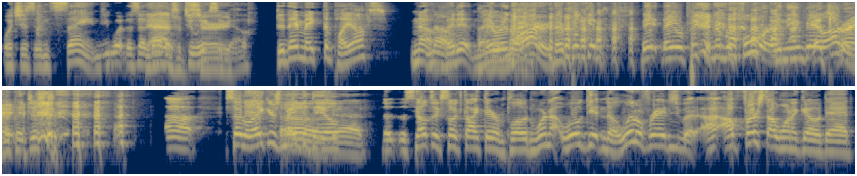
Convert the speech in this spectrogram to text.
which is insane. You wouldn't have said that, That two weeks ago. Did they make the playoffs? No, No, they didn't. they They, were in the lottery. They're picking. they, they were picking number four in the NBA That's lottery, right. but they just. Uh, so the Lakers made the Oh, deal. The, the Celtics looked like they're imploding. We're not. We'll get into a little free agency, but I, I'll, first I want to go, Dad.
